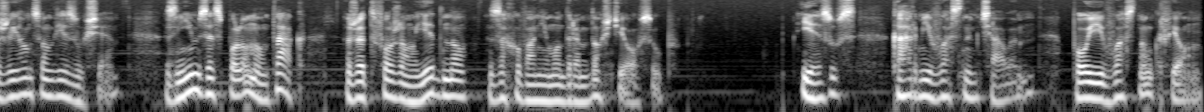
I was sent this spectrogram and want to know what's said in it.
żyjącą w Jezusie, z nim zespoloną tak, że tworzą jedno zachowanie odrębności osób. Jezus karmi własnym ciałem, poi własną krwią.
